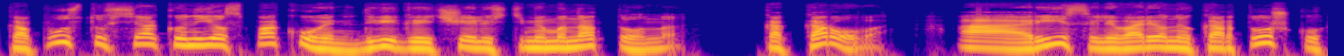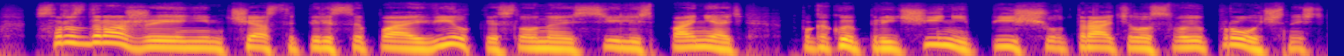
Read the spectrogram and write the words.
капусту всякую он ел спокойно, двигая челюстями монотонно, как корова а рис или вареную картошку с раздражением, часто пересыпая вилкой, словно сились понять, по какой причине пища утратила свою прочность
